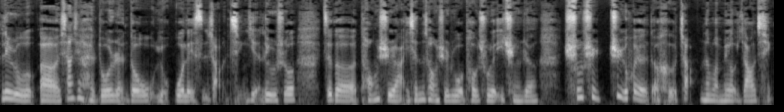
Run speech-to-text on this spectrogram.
例如呃，相信很多人都有过类似这样的经验，例如说这个同学。学啊，以前的同学如果抛出了一群人出去聚会的合照，那么没有邀请、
